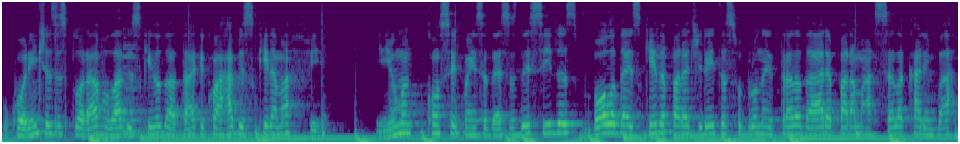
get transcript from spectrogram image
O Corinthians explorava o lado esquerdo do ataque com a rabisqueira Mafê. Em uma consequência dessas descidas, bola da esquerda para a direita sobrou na entrada da área para Marcela carimbar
